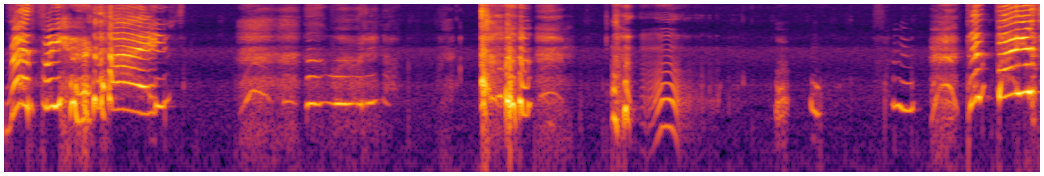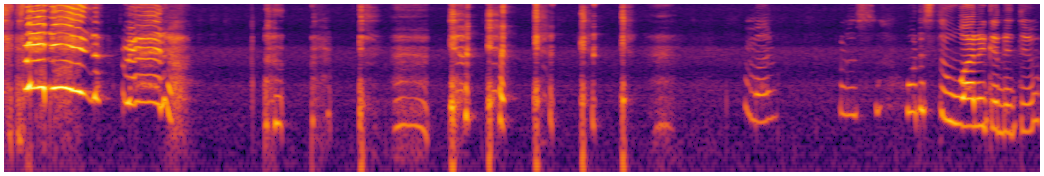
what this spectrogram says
Run! Run for your lives! Why would I not? the fire's spreading! Run! Come on. What is, what is the water gonna do?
